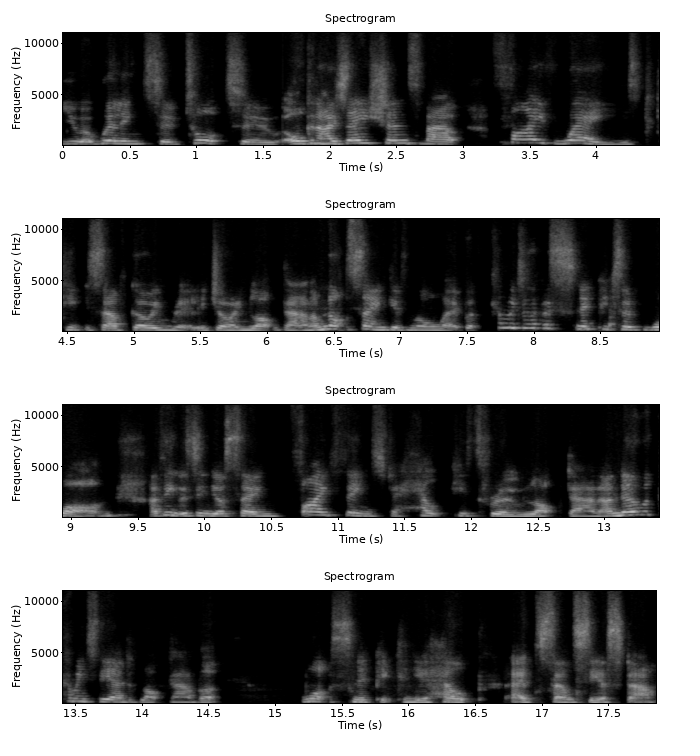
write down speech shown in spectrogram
you were willing to talk to organizations about five ways to keep yourself going really during lockdown. I'm not saying give them all away, but can we just have a snippet of one? I think it was in your saying five things to help you through lockdown. I know we're coming to the end of lockdown, but what snippet can you help Excelsior staff?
